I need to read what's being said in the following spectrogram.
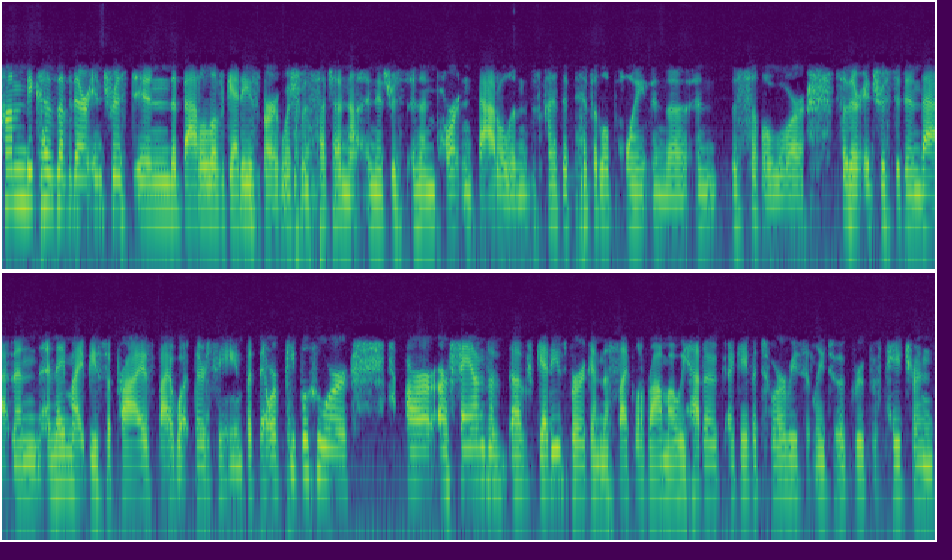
come because of their interest in the Battle of Gettysburg, which was such an, an interest, an important battle, and it was kind of the pivotal point in the in the Civil War. So they're interested in that, and and they might be surprised by what they're seeing. But there were people who are are, are fans of, of Gettysburg and the cyclorama. We had a I gave a tour recently to a group of patrons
